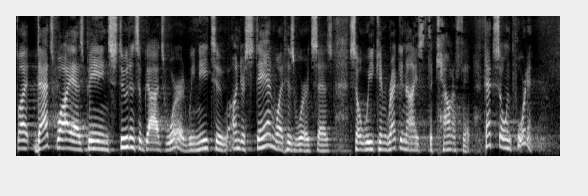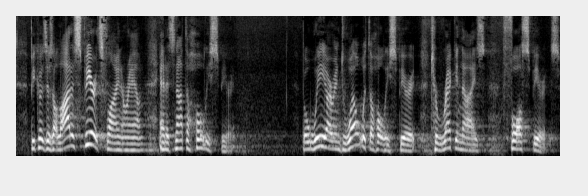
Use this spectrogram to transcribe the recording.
But that's why, as being students of God's Word, we need to understand what His Word says so we can recognize the counterfeit. That's so important because there's a lot of spirits flying around and it's not the Holy Spirit. But we are indwelt with the Holy Spirit to recognize false spirits.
